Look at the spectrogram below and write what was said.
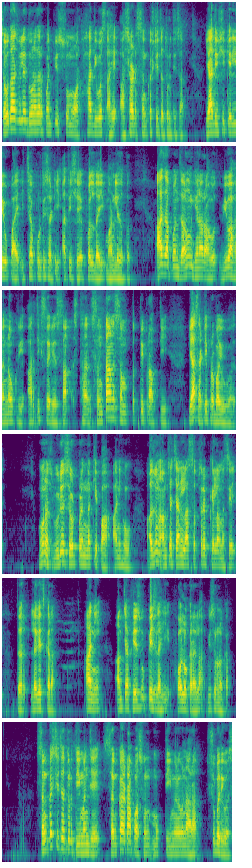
चौदा जुलै दोन हजार पंचवीस सोमवार हा दिवस आहे आषाढ संकष्टी चतुर्थीचा. या दिवशी केलेले उपाय इच्छापूर्तीसाठी अतिशय फलदायी मानले जातात. आज आपण जाणून घेणार आहोत विवाह नोकरी आर्थिक स्थैर्य सा स्थान संतान संपत्ती प्राप्ती यासाठी प्रभावी उपाय. म्हणूनच व्हिडिओ शेवटपर्यंत नक्की पहा आणि हो अजून आमच्या चॅनलला सबस्क्राईब केला नसेल तर लगेच करा. आणि आमच्या फेसबुक पेजलाही फॉलो करायला विसरू नका. संकष्टी चतुर्थी म्हणजे संकटापासून मुक्ती मिळवणारा शुभ दिवस.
